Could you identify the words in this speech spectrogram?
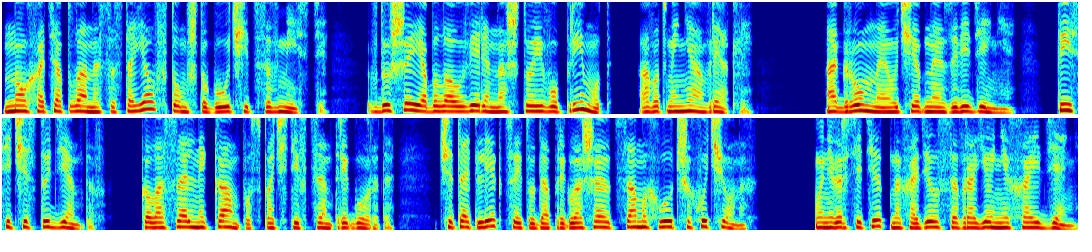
Но хотя план и состоял в том, чтобы учиться вместе, в душе я была уверена, что его примут, а вот меня вряд ли. Огромное учебное заведение, тысячи студентов, колоссальный кампус почти в центре города, Читать лекции туда приглашают самых лучших ученых. Университет находился в районе Хайдянь,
